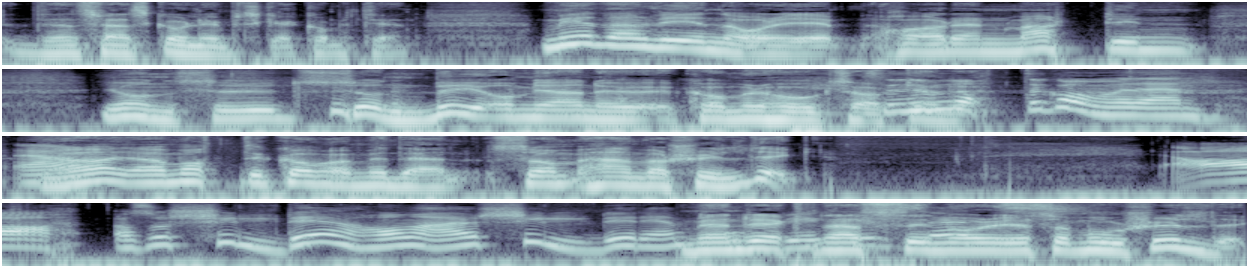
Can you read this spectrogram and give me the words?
den svenska olympiska kommittén. Medan vi i Norge har en Martin Jonsrud Sundby om jag nu kommer ihåg saken. Så du måtte komma med den? Ja. ja, jag måtte komma med den. Som han var skyldig. Ja, altså skyldig. Han er skyldig rent Men regnes i Norge som uskyldig?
